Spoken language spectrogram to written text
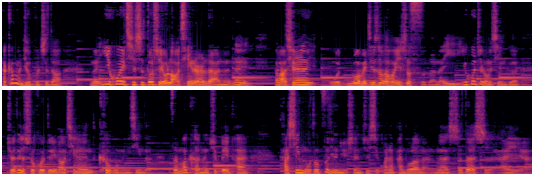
他根本就不知道。那一辉其实都是有老情人的，那那他老情人，我如果没记错的话也是死的。那以一辉这种性格，绝对是会对老情人刻骨铭心的，怎么可能去背叛他心目中自己的女神，去喜欢上潘多拉呢？那实在是，哎呀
